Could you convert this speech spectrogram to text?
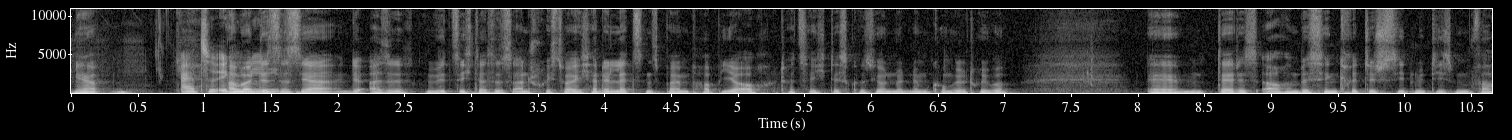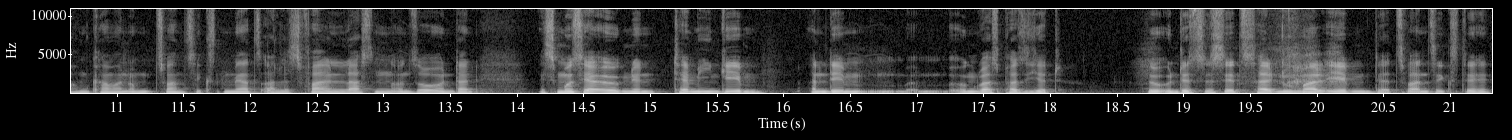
Ja, Also irgendwie. aber das ist ja, also witzig, dass du es ansprichst, weil ich hatte letztens beim Papier auch tatsächlich Diskussionen mit einem Kumpel drüber, ähm, der das auch ein bisschen kritisch sieht mit diesem, warum kann man am 20. März alles fallen lassen und so und dann, es muss ja irgendeinen Termin geben, an dem ähm, irgendwas passiert. So, und das ist jetzt halt nun mal eben der 20.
